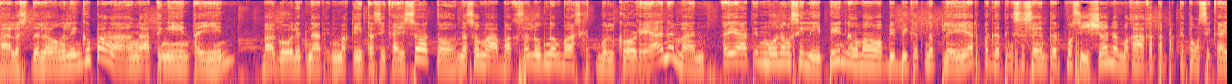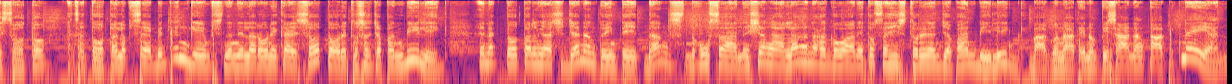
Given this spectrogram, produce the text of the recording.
Halos dalawang linggo pa nga ang ating hihintayin bago ulit natin makita si Kai Soto na sumabak sa loob ng basketball court. Kaya naman ay atin munang silipin ang mga mabibigat na player pagdating sa center position na makakatapat nitong si Kai Soto. At sa total of 17 games na nilaro ni Kai Soto rito sa Japan B-League ay nagtotal nga siya dyan ng 28 dunks na kung saan ay siya nga lang ang nakagawa nito sa history ng Japan B-League. Bago natin umpisa ng topic na iyan,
